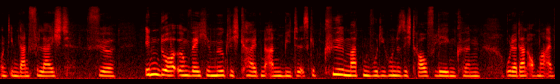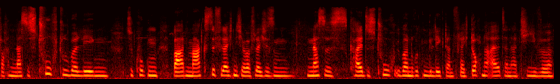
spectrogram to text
und ihm dann vielleicht für Indoor irgendwelche Möglichkeiten anbiete. Es gibt Kühlmatten, wo die Hunde sich drauflegen können oder dann auch mal einfach ein nasses Tuch drüberlegen, zu gucken, baden magst du vielleicht nicht, aber vielleicht ist ein nasses, kaltes Tuch über den Rücken gelegt, dann vielleicht doch eine Alternative.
